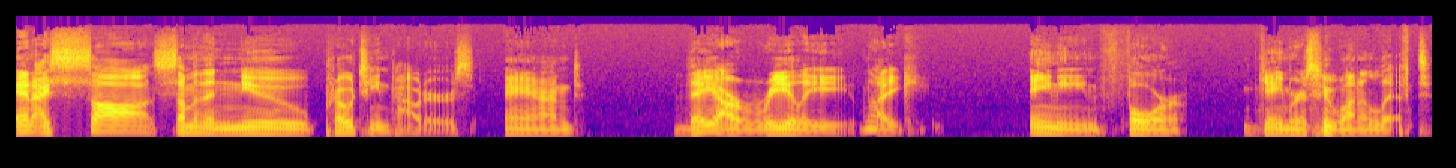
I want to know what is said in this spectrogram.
And I saw some of the new protein powders, and they are really like aiming for gamers who want to lift.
